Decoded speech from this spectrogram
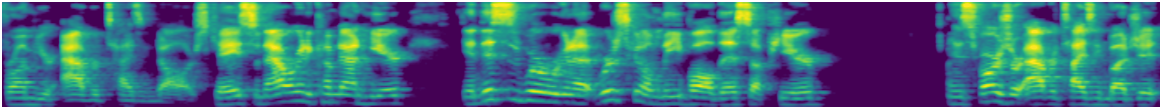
from your advertising dollars Okay, so now we're gonna come down here and this is where we're gonna we're just gonna leave all this up here. And as far as your advertising budget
